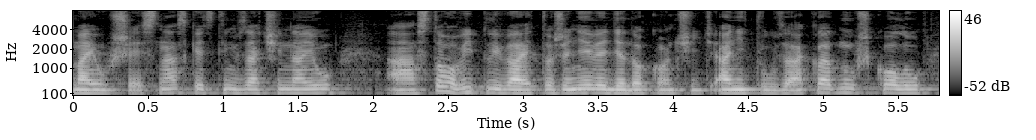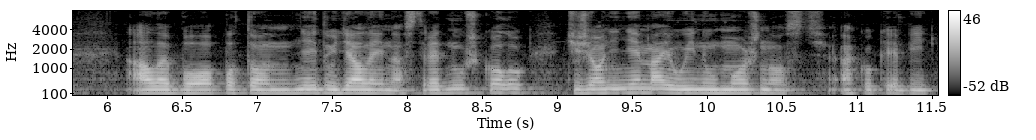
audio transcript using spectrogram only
majú 16, keď s tým začínajú. A z toho vyplýva aj to, že nevedia dokončiť ani tú základnú školu, alebo potom nejdú ďalej na strednú školu, čiže oni nemajú inú možnosť, ako keby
